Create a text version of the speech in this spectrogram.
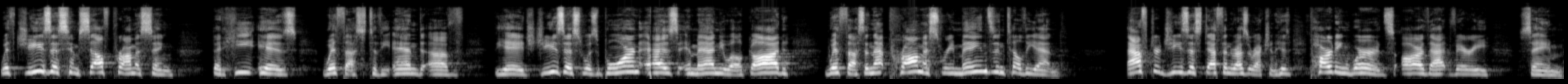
with Jesus himself promising that he is with us to the end of the age. Jesus was born as Immanuel, God with us, and that promise remains until the end. After Jesus' death and resurrection, his parting words are that very same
